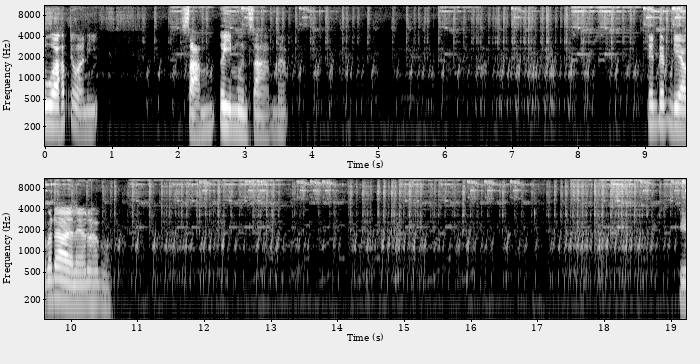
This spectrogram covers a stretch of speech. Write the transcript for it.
รัวๆครับจังหวะนี้สามเอ้ยหมื่นสามนะครับ เล่นแป๊บเดียวก็ได้แล้วนะครับผมนี่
